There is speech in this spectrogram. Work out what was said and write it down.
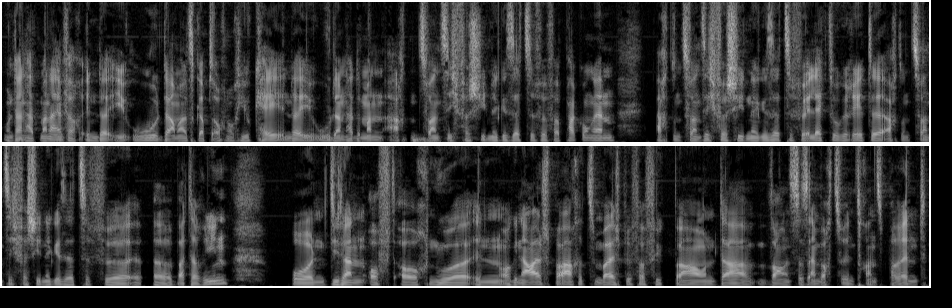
Und dann hat man einfach in der EU, damals gab es auch noch UK in der EU, dann hatte man 28 verschiedene Gesetze für Verpackungen, 28 verschiedene Gesetze für Elektrogeräte, 28 verschiedene Gesetze für äh, Batterien und die dann oft auch nur in Originalsprache zum Beispiel verfügbar und da war uns das einfach zu intransparent.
